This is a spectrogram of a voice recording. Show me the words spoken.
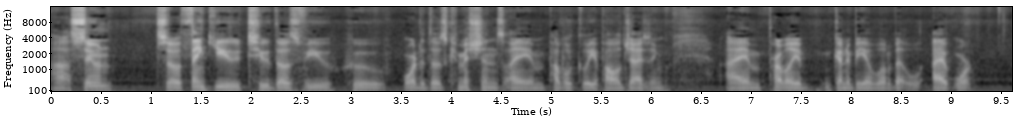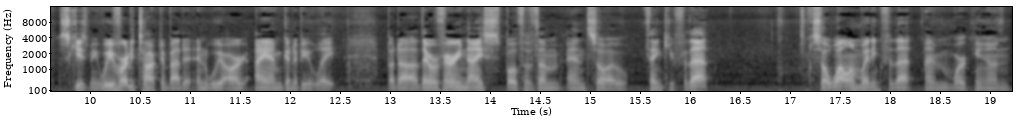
uh, soon. So thank you to those of you who ordered those commissions. I am publicly apologizing. I am probably going to be a little bit. I or, excuse me. We've already talked about it, and we are. I am going to be late, but uh, they were very nice, both of them, and so thank you for that. So while I'm waiting for that, I'm working on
